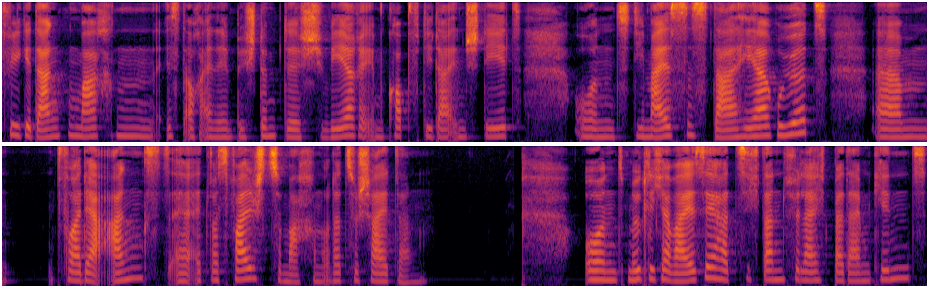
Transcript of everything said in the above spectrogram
viel Gedanken machen ist auch eine bestimmte Schwere im Kopf, die da entsteht und die meistens daher rührt ähm, vor der Angst, äh, etwas falsch zu machen oder zu scheitern. Und möglicherweise hat sich dann vielleicht bei deinem Kind,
